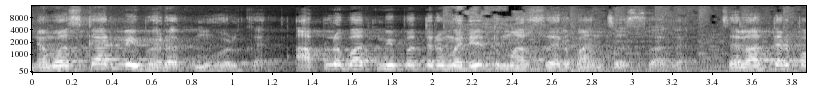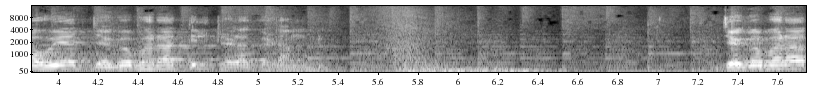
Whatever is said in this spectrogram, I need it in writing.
नमस्कार मी भरत मोहोळकर. आपलं बातमीपत्रमध्ये तुम्हा सर्वांचं स्वागत. चला तर पाहूया जगभरातील ठळक घडामोडी. जगभरात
